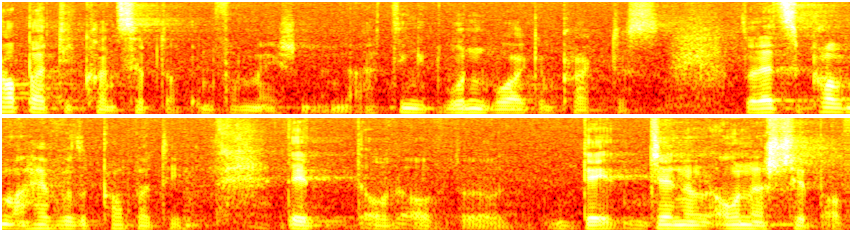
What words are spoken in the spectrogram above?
property concept of information. And I think it wouldn't work in practice. So that's the problem I have with the property, the, of, of the general ownership of.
